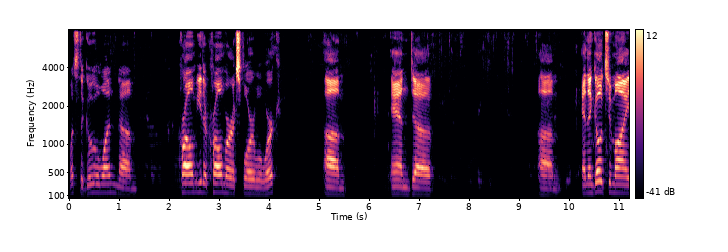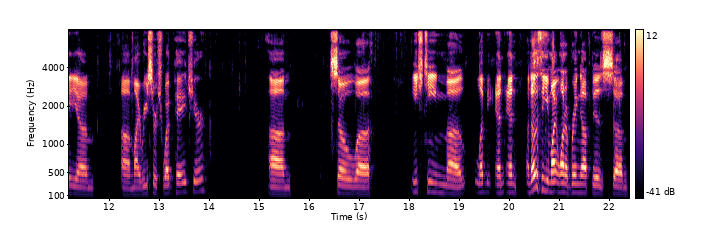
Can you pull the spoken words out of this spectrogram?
what's the Google one, um, Chrome, either Chrome or Explorer will work, um, and um, and then go to my my research web page here. Um, so uh, each team, uh, let me and and another thing you might want to bring up is um,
